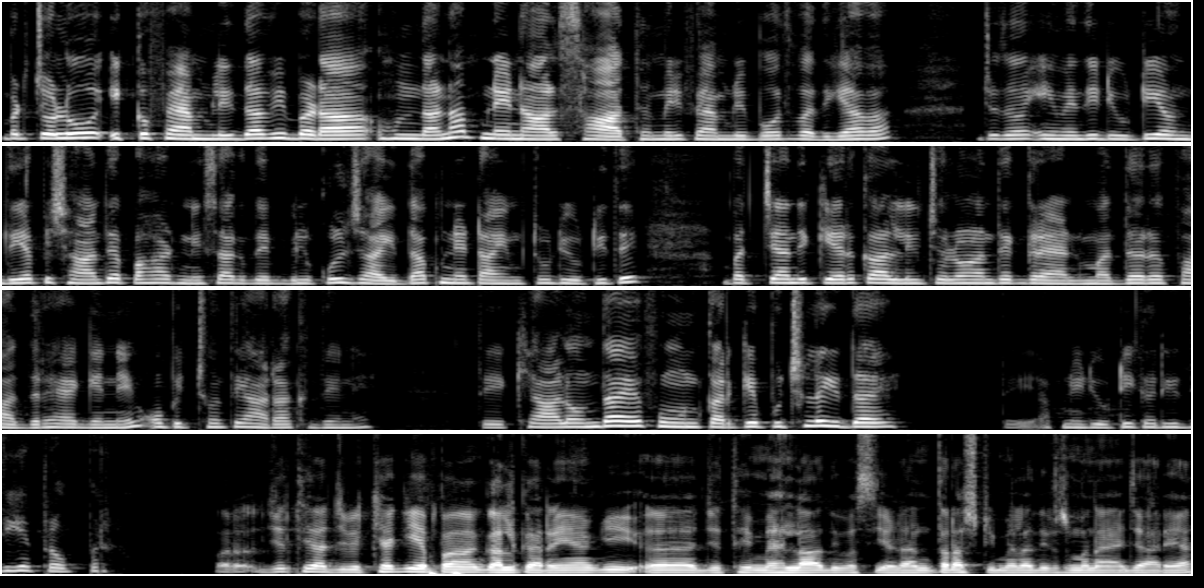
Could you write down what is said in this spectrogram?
ਬਟ ਚਲੋ ਇੱਕ ਫੈਮਿਲੀ ਦਾ ਵੀ ਬੜਾ ਹੁੰਦਾ ਨਾ ਆਪਣੇ ਨਾਲ ਸਾਥ, ਮੇਰੀ ਫੈਮਿਲੀ ਬਹੁਤ ਵਧੀਆ ਵਾ। ਜਦੋਂ ਇਵੇਂ ਦੀ ਡਿਊਟੀ ਆਉਂਦੀ ਆ ਪਿਛਾਂ ਤੇ ਆਪਾਂ ਹਟ ਨਹੀਂ ਸਕਦੇ, ਬਿਲਕੁਲ ਜਾਈਦਾ ਆਪਣੇ ਟਾਈਮ ਟੂ ਡਿਊਟੀ ਤੇ। ਬੱਚਿਆਂ ਦੀ ਕੇਅਰ ਕਰ ਲਈ, ਚਲੋ ਉਹਨਾਂ ਦੇ ਗ੍ਰੈਂਡ ਮਦਰ ਫਾਦਰ ਹੈਗੇ ਨੇ, ਉਹ ਪਿੱਛੋਂ ਧਿਆਨ ਰੱਖਦੇ ਨੇ। ਤੇ ਖਿਆਲ ਆਉਂਦਾ ਏ ਫੋਨ ਕਰਕੇ ਪੁੱਛ ਲਈਦਾ ਏ, ਤੇ ਆਪਣੀ ਡਿਊਟੀ ਕਰੀਦੀ ਹੈ ਪ੍ਰੋਪਰ ਪਰ ਜਿੱਥੇ ਅੱਜ ਵੇਖਿਆ ਕਿ ਆਪਾਂ ਗੱਲ ਕਰ ਰਹੇ ਹਾਂ ਕਿ ਜਿੱਥੇ ਮਹਿਲਾ ਦਿਵਸ ਜਿਹੜਾ ਅੰਤਰਰਾਸ਼ਟਰੀ ਮਹਿਲਾ ਦਿਵਸ ਮਨਾਇਆ ਜਾ ਰਿਹਾ,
